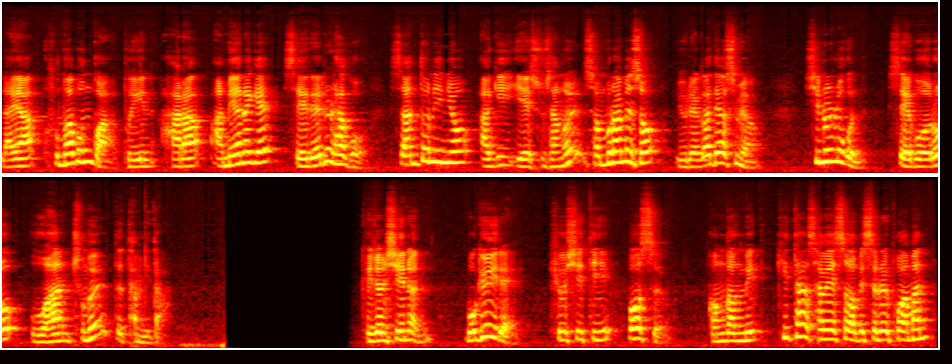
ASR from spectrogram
라야 후마본과 부인 하라 아미안에게 세례를 하고 산토니뇨 아기 예수상을 선물하면서 유래가 되었으며 시눌룩은 세부어로 우아한 춤을 뜻합니다. 교전 시에는 목요일에 QCT 버스, 건강 및 기타 사회 서비스를 포함한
